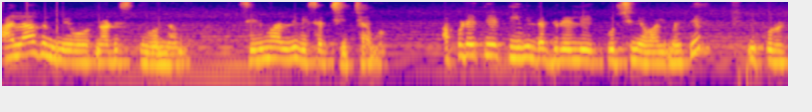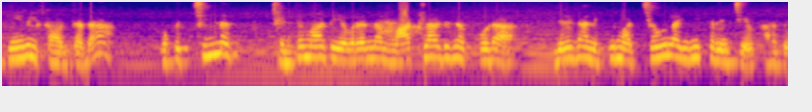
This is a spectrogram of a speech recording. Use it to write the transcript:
అలాగను మేము నడుస్తూ ఉన్నాము. సినిమాల్ని విసర్జించాము. అప్పుడైతే టీవీల దగ్గర వెళ్ళి కూర్చునే వాళ్ళమైతే ఇప్పుడు టీవీలు కాదు కదా ఒక చిన్న చెడ్డ మాట ఎవరన్నా మాట్లాడినా కూడా వినడానికి మా చెవులు అంగీకరించేవి కాదు.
